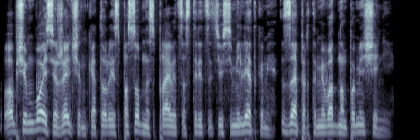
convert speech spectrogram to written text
В общем, бойся женщин, которые способны справиться с 37-летками, запертыми в одном помещении.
